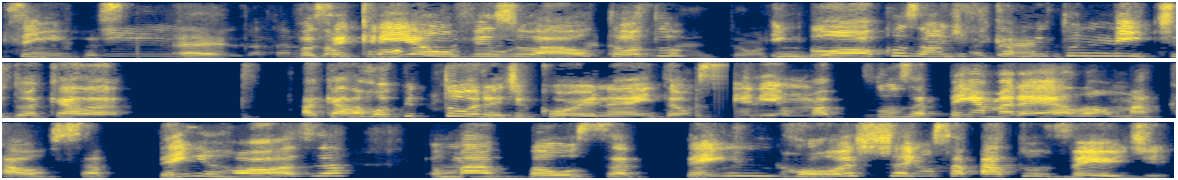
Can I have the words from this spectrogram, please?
Sim, você, Isso, É, exatamente. Você cria um cores, visual na verdade, todo né? Então, em assim, blocos onde fica é muito nítido aquela aquela ruptura de cor, né? Então, assim, ali uma blusa bem amarela, uma calça bem rosa, uma bolsa bem roxa e um sapato verde.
